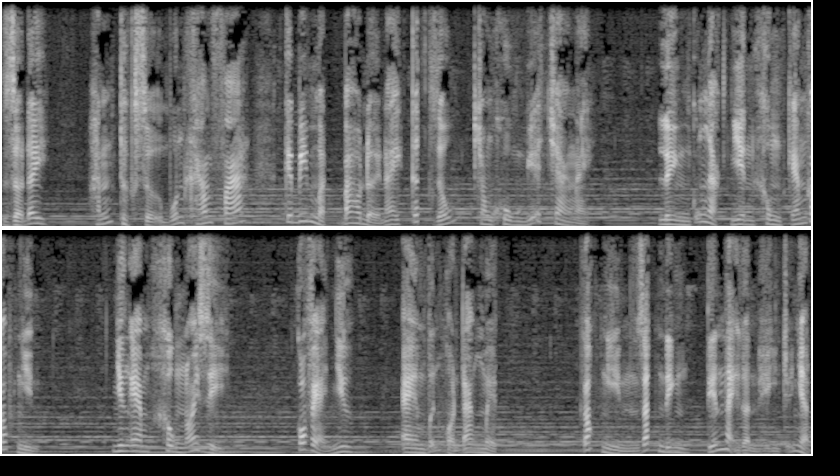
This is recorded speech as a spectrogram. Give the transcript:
Giờ đây, hắn thực sự muốn khám phá cái bí mật bao đời nay cất giấu trong khu nghĩa trang này. Linh cũng ngạc nhiên không kém góc nhìn, nhưng em không nói gì. Có vẻ như em vẫn còn đang mệt. Góc nhìn dắt Ninh tiến lại gần hình chữ nhật.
